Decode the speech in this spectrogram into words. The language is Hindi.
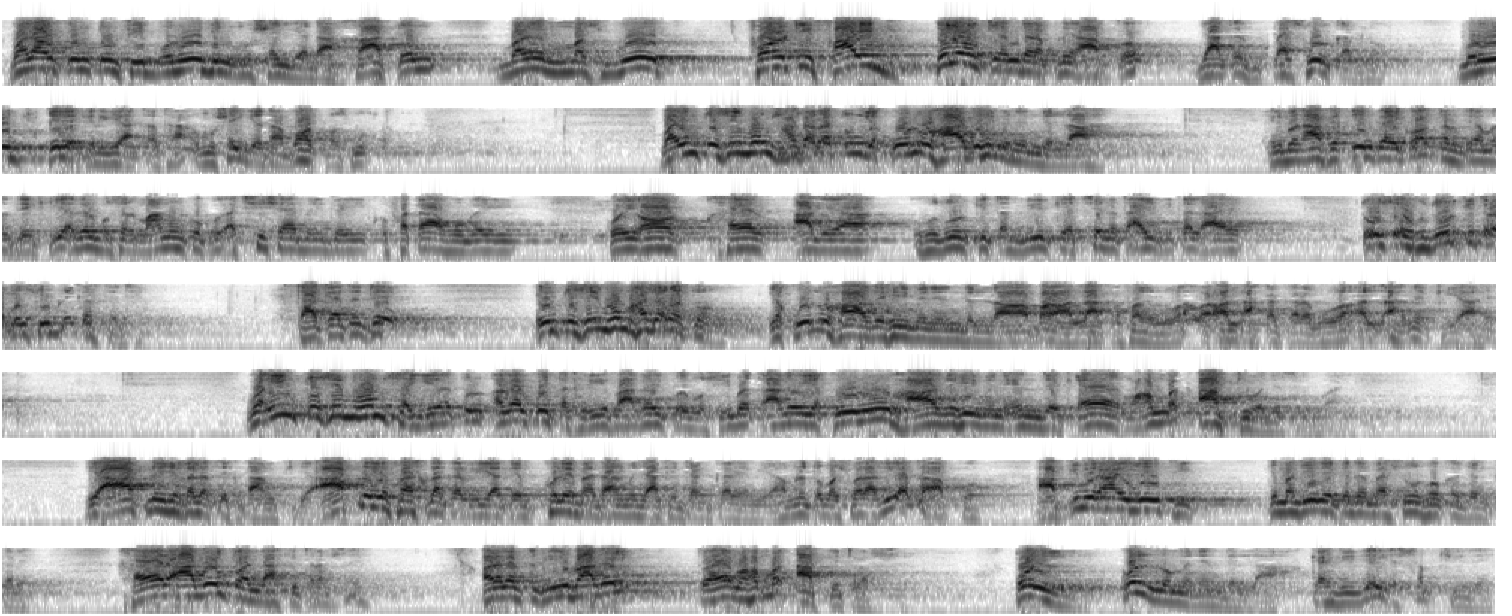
वलाउ तुम तुम फ़ी बुरूद मुशैदा खा तुम बड़े मज़बूत फोर्टी फाइव दिलों के अंदर अपने आप को जाकर महसूर कर लो। बुरूज किले के लिए आता था मुशैदा बहुत मज़बूत वह इन तुसीब हसना तुम यकूल हाज ही मिनल्ला इन मुनाफिकीन का एक और तर्ज अमल देखिए, अगर मुसलमानों को कोई अच्छी शय मिल गई, कोई फतह हो गई, कोई और खैर आ गया, हजूर की तदबीर के अच्छे नतज निकल आए तो उसे हजूर की तरफ़ मंसूब नहीं करते थे। क्या कहते थे? इन तुसीब हम हजरतों यकूल हाज ही मैंने इंदिल्ला बड़ा अल्लाह का फजल हुआ बड़ा अल्लाह का करम हुआ, अल्लाह ने किया है। वह इन तुसिब हम सैयतुल अगर कोई तकलीफ़ आ गई, कोई मुसीबत आ गई, यकूल हाज ही मैंने इंदिक मोहम्मद, आपकी वजह से हुआ ये आपने ये गलत इकदाम किया, आपने ये फैसला कर लिया कि खुले मैदान में जाके जंग करेंगे। हमने तो मशवरा दिया था आपको। आपकी भी राय यही थी। कि मदीने के अंदर महसूर होकर जंग करें। खैर, आ गई तो अल्लाह की तरफ़ से। और अगर तकलीफ़ आ गई तो है मोहम्मद आपकी तरफ़ से। कुल कुल नुमिनदिल्ला कह दीजिए, ये सब चीज़ें।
